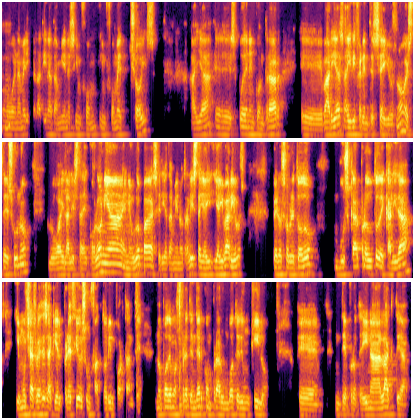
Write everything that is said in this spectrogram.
o en América Latina también es Infomet Choice. Allá eh, se pueden encontrar eh, varias, hay diferentes sellos, ¿no? Este es uno, luego hay la lista de Colonia, en Europa sería también otra lista, y hay, y hay varios, pero sobre todo buscar producto de calidad y muchas veces aquí el precio es un factor importante. No podemos pretender comprar un bote de un kilo eh, de proteína láctea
